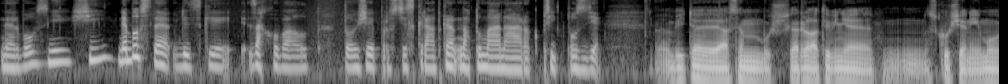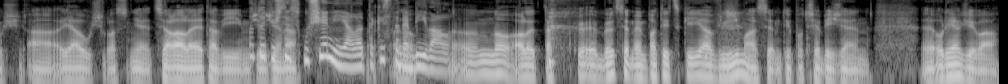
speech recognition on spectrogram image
nervóznější? Nebo jste vždycky zachoval to, že prostě zkrátka na to má nárok přijít pozdě? Víte, já jsem už relativně zkušený muž a já už vlastně celá léta vím, no, že teď žena... už jste zkušený, ale taky jste no, nebýval. No, ale tak byl jsem empatický a vnímal jsem ty potřeby žen eh, od jak živa.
